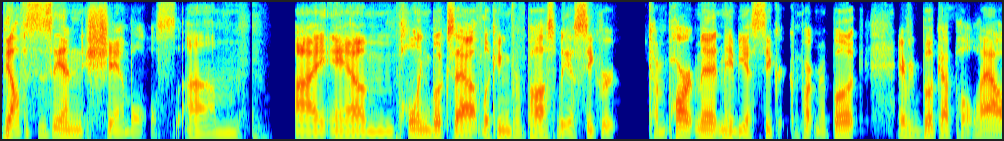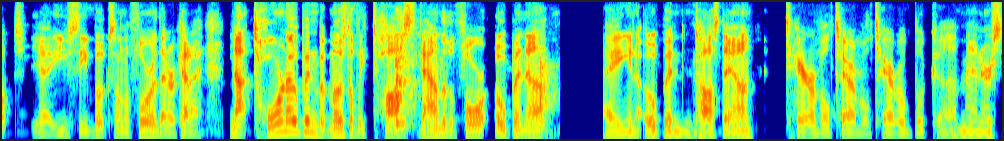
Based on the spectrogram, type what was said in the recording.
The office is in shambles. Um, I am pulling books out, looking for possibly a secret compartment, maybe a secret compartment book. Every book I pull out, yeah, you see books on the floor that are kind of not torn open, but mostly tossed down to the floor, open up, uh, you know, opened and tossed down. Terrible, terrible, terrible book uh, manners.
